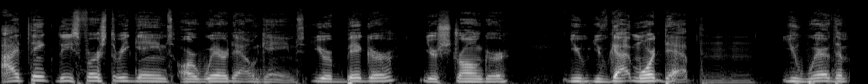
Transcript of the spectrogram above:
I think these first 3 games are wear down games. You're bigger, you're stronger, you you've got more depth. Mm-hmm. You wear them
